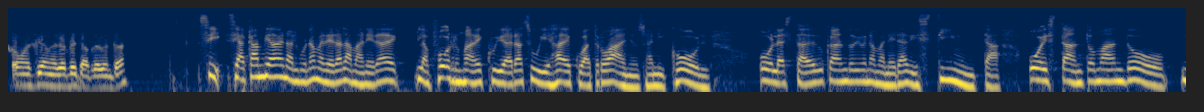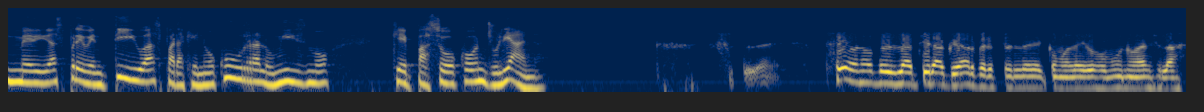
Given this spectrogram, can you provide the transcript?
¿Cómo es que me repita la pregunta? Sí, ¿se ha cambiado en alguna manera la manera de, la forma de cuidar a su hija de cuatro años, a Nicole? ¿O la está educando de una manera distinta? ¿O están tomando medidas preventivas para que no ocurra lo mismo que pasó con Juliana. Sí, uno pues la tira a cuidar, pero pues, como le digo, uno es la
